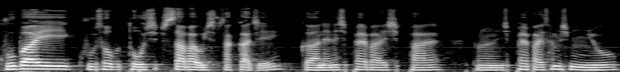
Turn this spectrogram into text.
9바이 9서부터 54바이 54까지 그 안에는 18바이 18 또는 18바이 36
